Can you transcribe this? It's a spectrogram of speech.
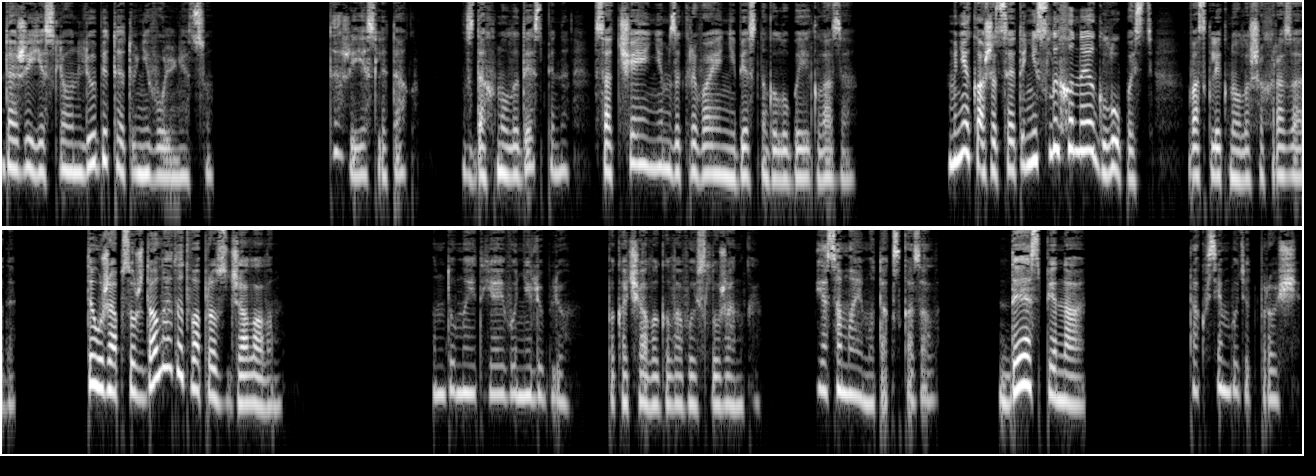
Даже если он любит эту невольницу. Даже если так, вздохнула Деспина, с отчаянием закрывая небесно-голубые глаза. «Мне кажется, это неслыханная глупость», — воскликнула Шахразада. «Ты уже обсуждала этот вопрос с Джалалом?» «Он думает, я его не люблю», — покачала головой служанка. «Я сама ему так сказала». Деспина!» Так всем будет проще.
